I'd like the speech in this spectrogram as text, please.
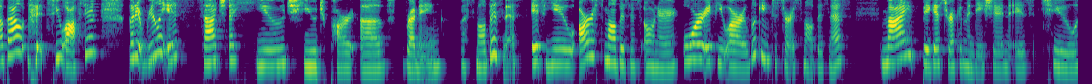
about too often, but it really is such a huge, huge part of running a small business. If you are a small business owner or if you are looking to start a small business, my biggest recommendation is to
